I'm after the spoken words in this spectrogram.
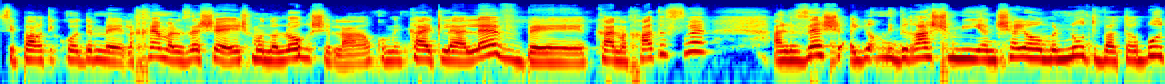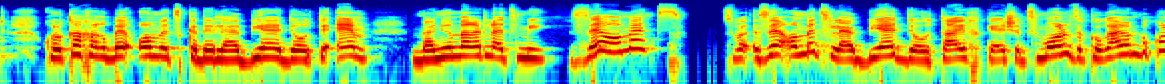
סיפרתי קודם אה, לכם על זה שיש מונולוג של הקומיקאית לאה לב בכאן 11 על זה שהיום נדרש מאנשי האומנות והתרבות כל כך הרבה אומץ כדי להביע את דעותיהם ואני אומרת לעצמי זה אומץ? זה אומץ להביע את דעותייך כאשת שמאל? זה קורה היום בכל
